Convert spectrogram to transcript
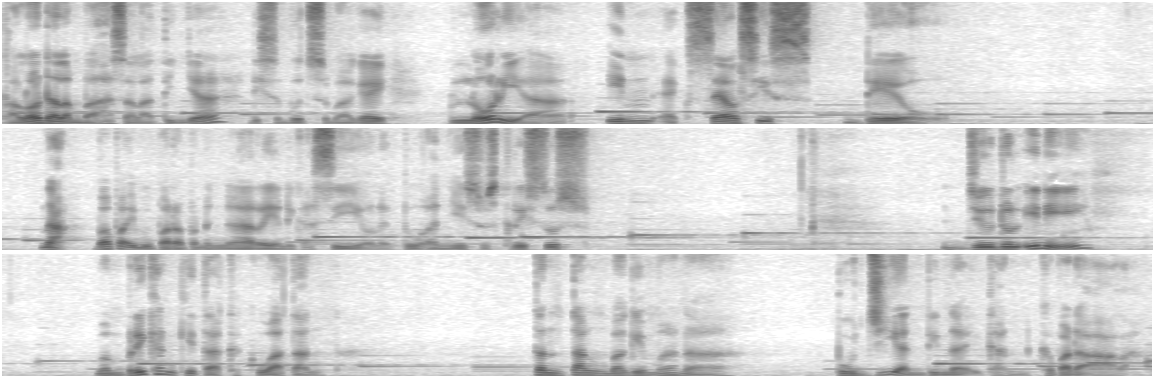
Kalau dalam bahasa Latinnya disebut sebagai Gloria in excelsis Deo. Nah, Bapak Ibu para pendengar yang dikasihi oleh Tuhan Yesus Kristus, judul ini memberikan kita kekuatan tentang bagaimana pujian dinaikkan kepada Allah.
